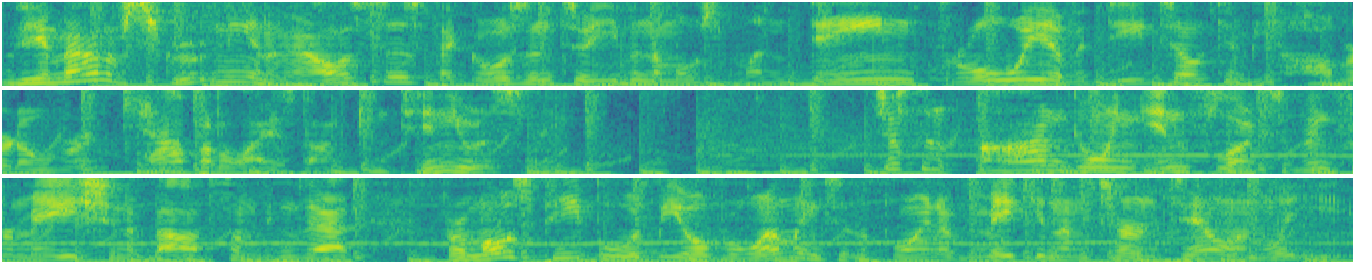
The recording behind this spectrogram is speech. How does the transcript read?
The amount of scrutiny and analysis that goes into even the most mundane throwaway of a detail can be hovered over and capitalized on continuously. Just an ongoing influx of information about something that, for most people, would be overwhelming to the point of making them turn tail and leave.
